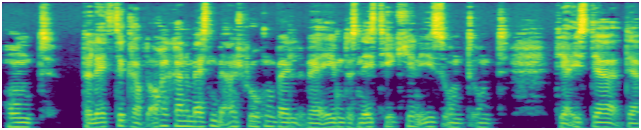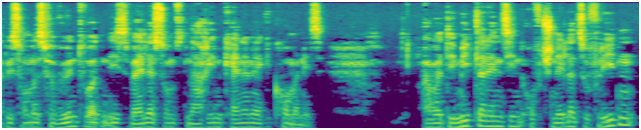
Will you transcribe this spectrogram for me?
Und der Letzte glaubt auch, er kann am meisten beanspruchen, weil, weil er eben das Nesthäkchen ist und, und der ist der, der besonders verwöhnt worden ist, weil er sonst nach ihm keiner mehr gekommen ist. Aber die Mittleren sind oft schneller zufrieden,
